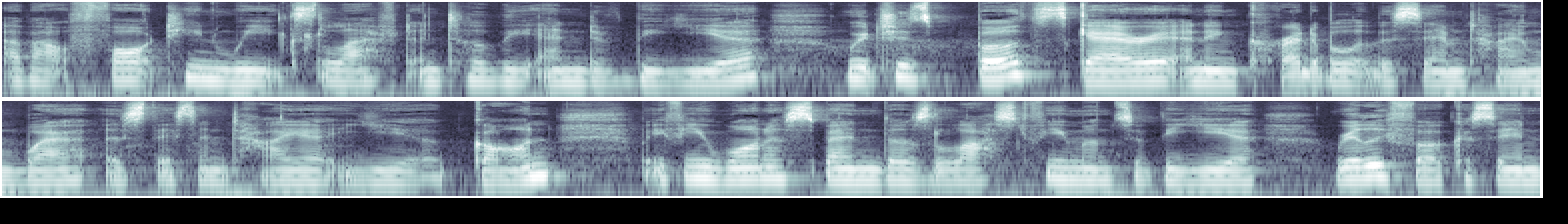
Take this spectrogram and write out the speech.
about 14 weeks left until the end of the year, which is both scary and incredible at the same time. Where is this entire year gone? But if you want to spend those last few months of the year really focusing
